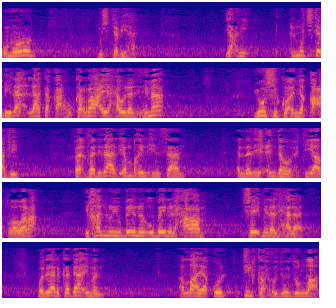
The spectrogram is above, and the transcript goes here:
أمور مشتبهات. يعني المشتبه لا, لا تقعه. كالراعي حول الحماء يوشك أن يقع فيه. فلذلك ينبغي الإنسان الذي عنده احتياط وورع يخلوا يبين وبين الحرام شيء من الحلال. ولذلك دائما الله يقول تلك حدود الله.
